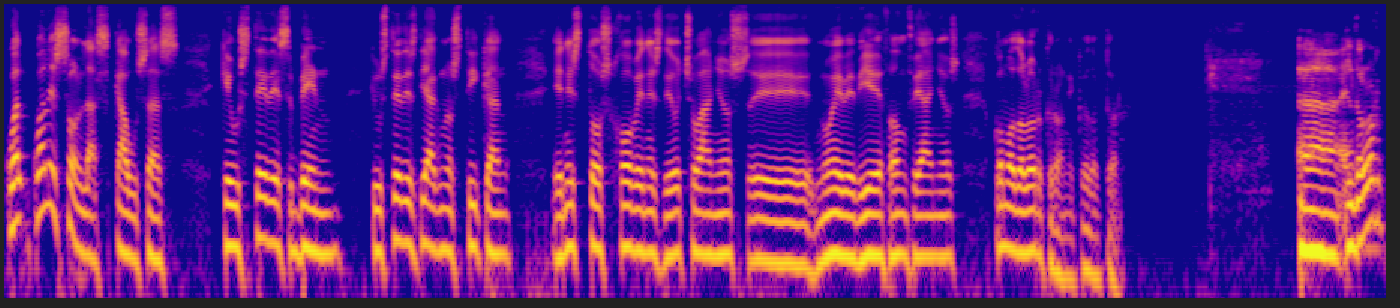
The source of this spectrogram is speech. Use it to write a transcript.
¿Cuáles son las causas que ustedes ven, que ustedes diagnostican en estos jóvenes de 8 años, 9, 10, 11 años como dolor crónico, doctor? Ah, el dolor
